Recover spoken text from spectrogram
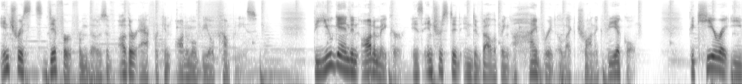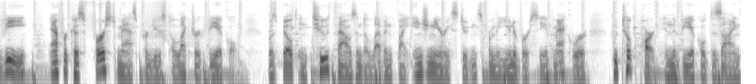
interests differ from those of other African automobile companies. The Ugandan automaker is interested in developing a hybrid electronic vehicle. The Kiira EV, Africa's first mass-produced electric vehicle, was built in 2011 by engineering students from the University of Makerere who took part in the Vehicle Design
